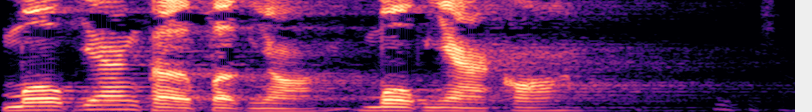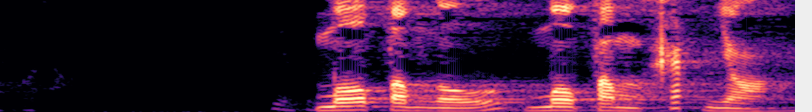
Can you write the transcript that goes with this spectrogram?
Một gian thờ Phật nhỏ, Một nhà kho. Một phòng ngủ, Một phòng khách nhỏ.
